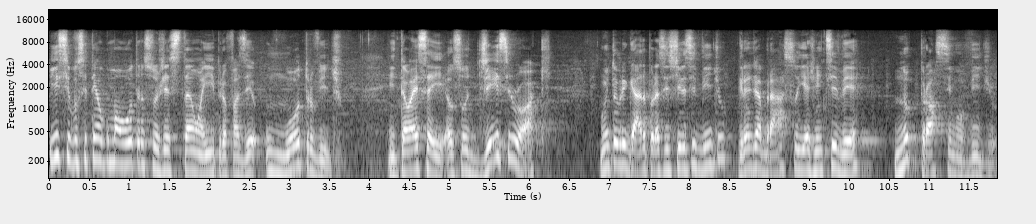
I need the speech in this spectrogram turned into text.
e se você tem alguma outra sugestão aí para eu fazer um outro vídeo. Então é isso aí, eu sou Jace Rock. Muito obrigado por assistir esse vídeo, grande abraço e a gente se vê no próximo vídeo.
